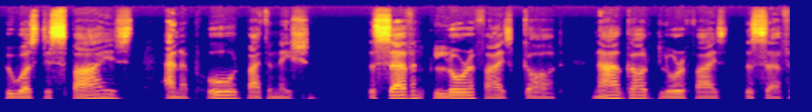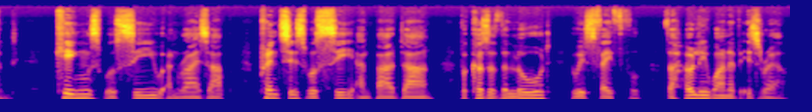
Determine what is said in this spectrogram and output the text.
who was despised and abhorred by the nation. The servant glorifies God now God glorifies the servant. Kings will see you and rise up. Princes will see and bow down because of the Lord who is faithful, the Holy One of Israel,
